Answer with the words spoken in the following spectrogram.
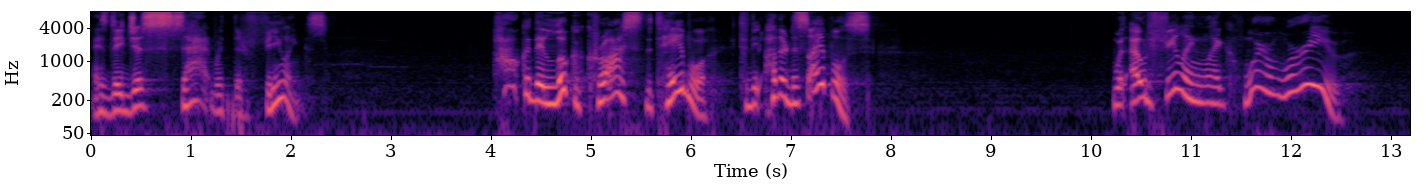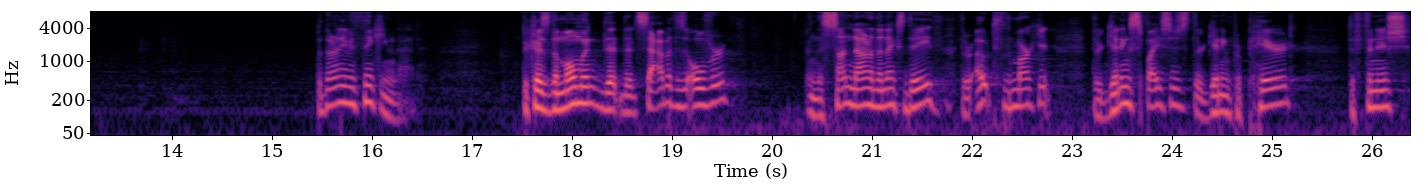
As they just sat with their feelings. How could they look across the table to the other disciples without feeling like, where were you? But they're not even thinking that. Because the moment that, that Sabbath is over and the sundown of the next day, they're out to the market, they're getting spices, they're getting prepared to finish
